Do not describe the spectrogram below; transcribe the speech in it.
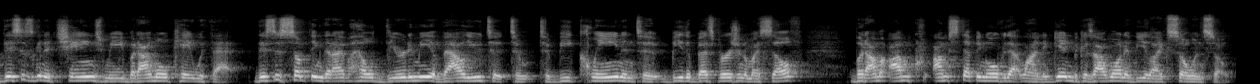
this is going to change me, but I'm okay with that. This is something that I've held dear to me, a value to, to, to be clean and to be the best version of myself but I'm, I'm, I'm stepping over that line again because I want to be like so and so.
